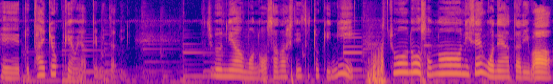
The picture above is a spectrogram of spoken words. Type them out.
えーと、太極拳をやってみたり自分に合うものを探していた時にちょうどその2005年あたりは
